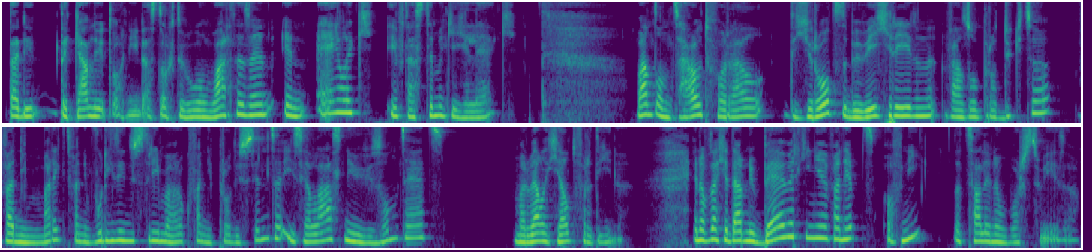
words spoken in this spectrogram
dat, die, dat kan nu toch niet, dat is toch te gewoon waar te zijn. En eigenlijk heeft dat stemmetje gelijk. Want onthoud vooral de grootste beweegredenen van zo'n producten, van die markt, van die voedingsindustrie, maar ook van die producenten, is helaas niet je gezondheid, maar wel geld verdienen. En of dat je daar nu bijwerkingen van hebt of niet, dat zal in een worst wezen.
